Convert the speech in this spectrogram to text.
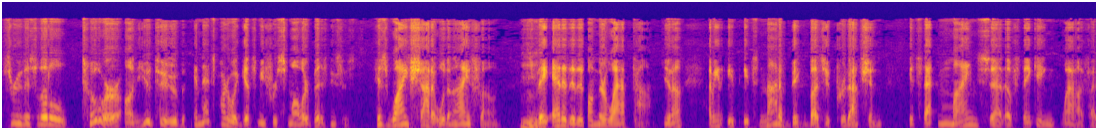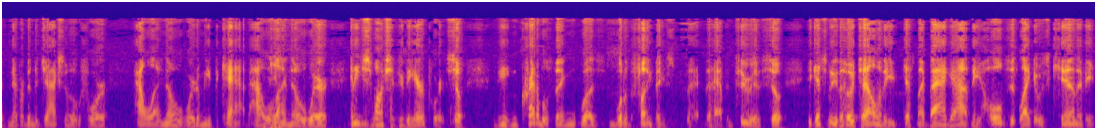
through this little tour on YouTube, and that's part of what gets me for smaller businesses. His wife shot it with an iPhone. Mm. They edited it on their laptop. You know, I mean, it, it's not a big budget production. It's that mindset of thinking, wow, if I've never been to Jacksonville before, how will I know where to meet the cab? How will I know where? And he just walks you through the airport. So the incredible thing was one of the funny things that, happened too is so he gets me to the hotel and he gets my bag out and he holds it like it was Ken and he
